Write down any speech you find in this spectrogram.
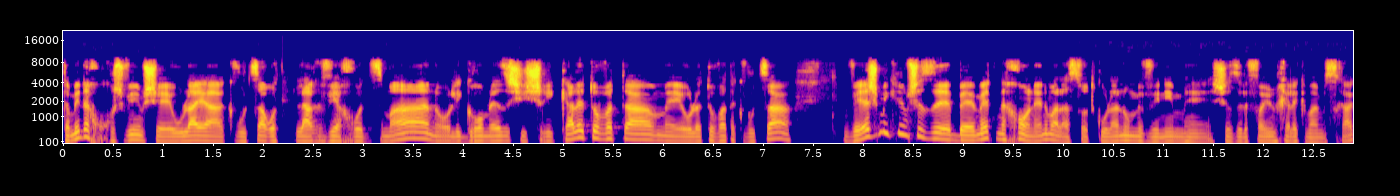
תמיד אנחנו חושבים שאולי הקבוצה רוצה להרוויח עוד זמן, או לגרום לאיזושהי שריקה לטובתם, אה, או לטובת הקבוצה, ויש מקרים שזה באמת נכון, אין מה לעשות, כולנו מבינים שזה לפעמים חלק מהמשחק.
